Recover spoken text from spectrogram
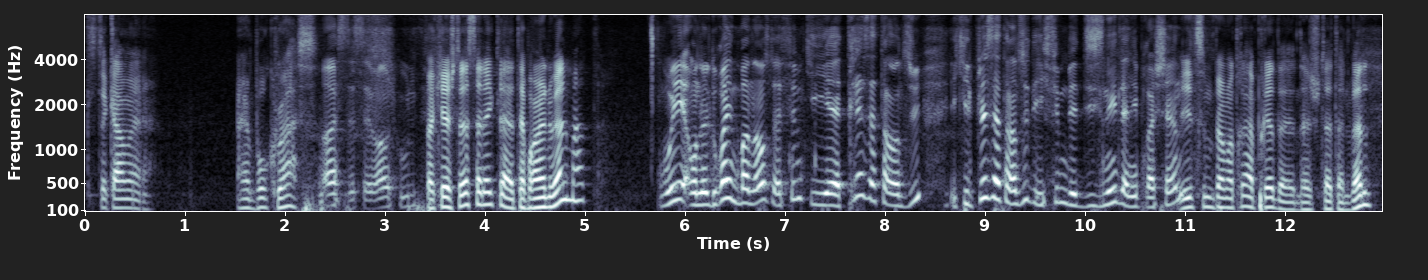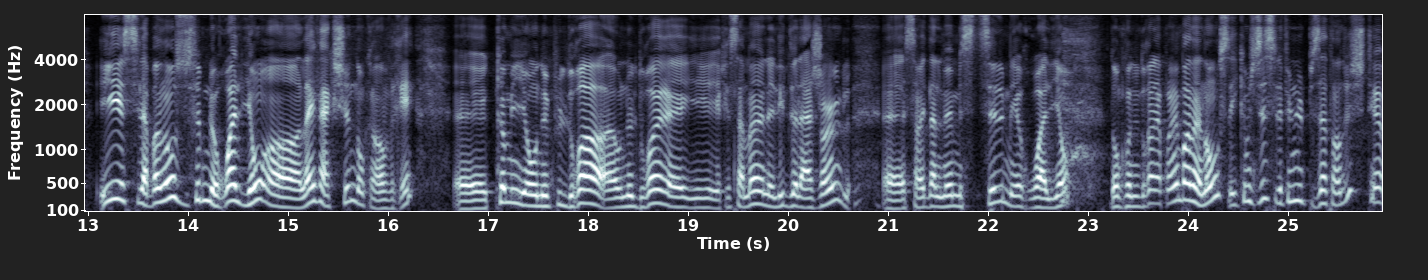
C'était comme un, un beau cross. Ouais, c'est, c'est vraiment cool. Fait que je te laisse aller avec la- ta première nouvelle, Matt. Oui, on a le droit à une bonne annonce d'un film qui est très attendu et qui est le plus attendu des films de Disney de l'année prochaine. Et tu me permettras après d'ajouter à ta nouvelle? Et c'est la bonne annonce du film Le Roi Lion en live action, donc en vrai. Euh, comme on a plus le droit, on a eu le droit euh, récemment le livre de la jungle, euh, ça va être dans le même style, mais Roi Lion. Donc on a eu le droit à la première bonne annonce. Et comme je disais, c'est le film le plus attendu. J'étais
